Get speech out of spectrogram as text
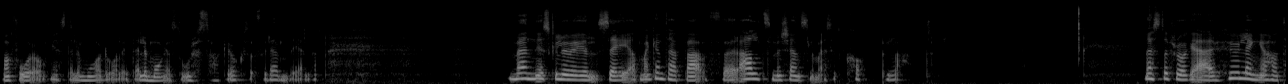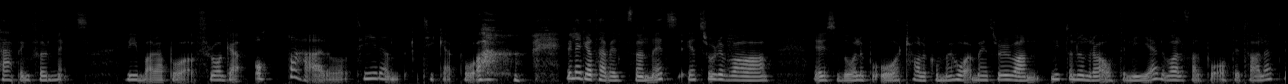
man får ångest eller mår dåligt. Eller många stora saker också för den delen. Men jag skulle vilja säga att man kan tappa för allt som är känslomässigt kopplat. Nästa fråga är hur länge har tapping funnits? Vi är bara på fråga åtta här och tiden tickar på. hur länge har tapping funnits? Jag tror det var jag är så dålig på årtal att komma ihåg men jag tror det var 1989, det var i alla fall på 80-talet,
